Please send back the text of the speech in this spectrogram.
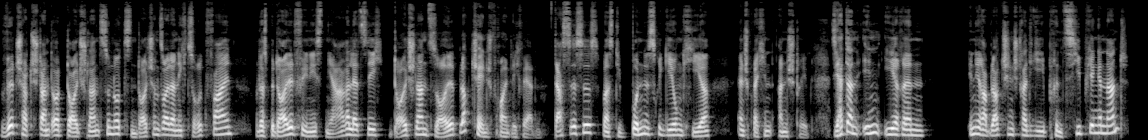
Wirtschaftsstandort Deutschland zu nutzen. Deutschland soll da nicht zurückfallen und das bedeutet für die nächsten Jahre letztlich, Deutschland soll Blockchain-freundlich werden. Das ist es, was die Bundesregierung hier entsprechend anstrebt. Sie hat dann in ihren, in ihrer Blockchain-Strategie Prinzipien genannt,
